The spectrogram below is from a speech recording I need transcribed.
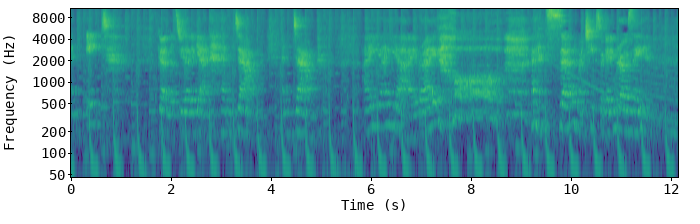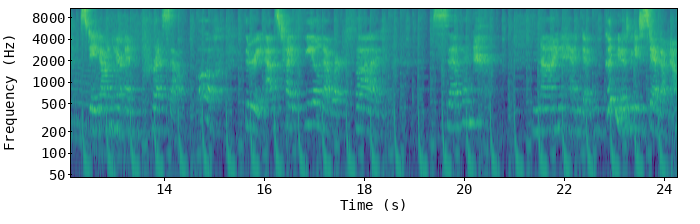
And eight. Good, let's do that again. And down, and down. Ay, ay, ay, right? Oh, and seven. My cheeks are getting rosy. Stay down here and press out. Oh, three. Abs tight. Feel that work. Five, seven, nine, and good. Good news, we get to stand up now.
